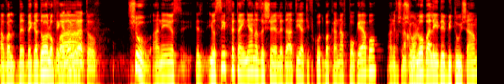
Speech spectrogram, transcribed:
אבל בגדול הופעה... בגדול הוא היה טוב. שוב, אני יוסיף את העניין הזה שלדעתי התפקוד בכנף פוגע בו, אני חושב נכון. שהוא לא בא לידי ביטוי שם.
